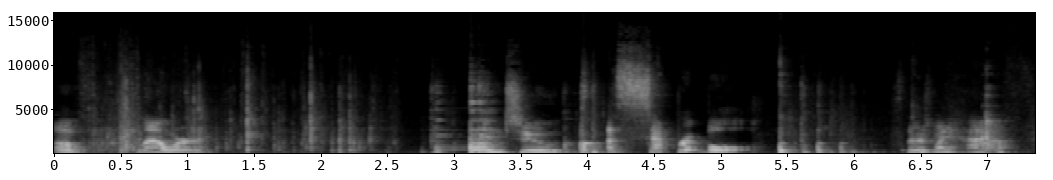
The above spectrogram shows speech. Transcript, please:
of flour into a separate bowl. So there's my half,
